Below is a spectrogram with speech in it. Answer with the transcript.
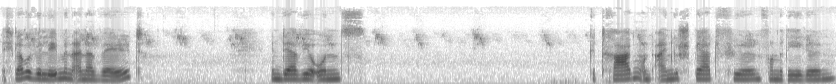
Ich glaube, wir leben in einer Welt, in der wir uns getragen und eingesperrt fühlen von Regeln,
